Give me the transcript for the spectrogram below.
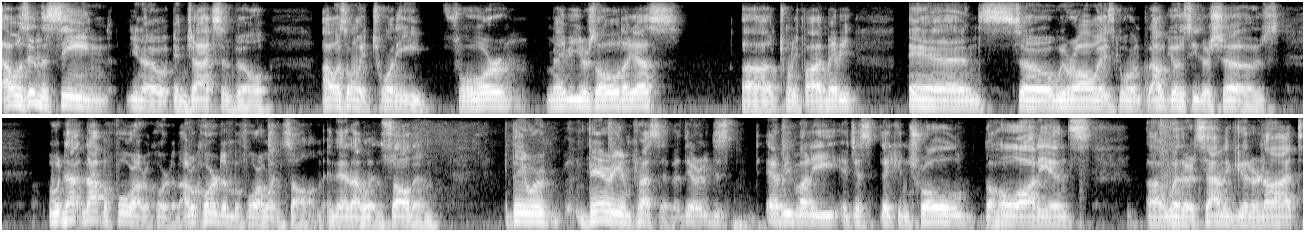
I was in the scene, you know, in Jacksonville. I was only 24, maybe years old, I guess, uh, 25 maybe, and so we were always going. I would go see their shows well, not not before I recorded them. I recorded them before I went and saw them, and then I went and saw them. They were very impressive. They were just everybody. It just they controlled the whole audience, uh, whether it sounded good or not.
